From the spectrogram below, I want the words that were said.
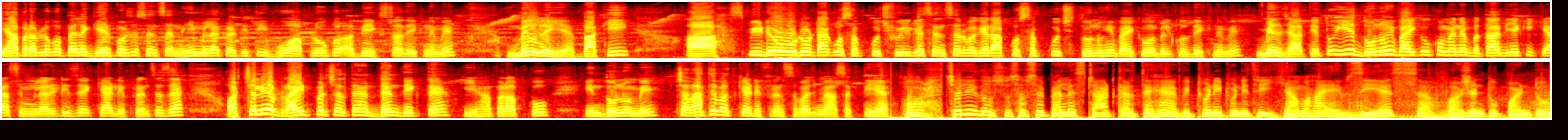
यहाँ पर आप लोग को पहले गेयर पोस्टर सेंसर नहीं मिला करती थी वो आप लोगों को अभी एक्स्ट्रा देखने में मिल रही है। बाकी स्पीडो ऑटो टाको सब कुछ फ्यूल के सेंसर वगैरह आपको सब कुछ दोनों ही बाइकों में बिल्कुल देखने में मिल जाती है। तो ये दोनों ही बाइकों को मैंने बता दिया कि क्या सिमिलैरिटीज़ है, क्या डिफरेंसेज है। और चलिए अब राइट पर चलते हैं देन देखते हैं कि यहाँ पर आपको इन दोनों में चलाते वक्त क्या डिफरेंस समझ में आ सकती है। और चलिए दोस्तों, सबसे पहले स्टार्ट करते हैं अभी 2023 Yamaha F G S version 2.0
